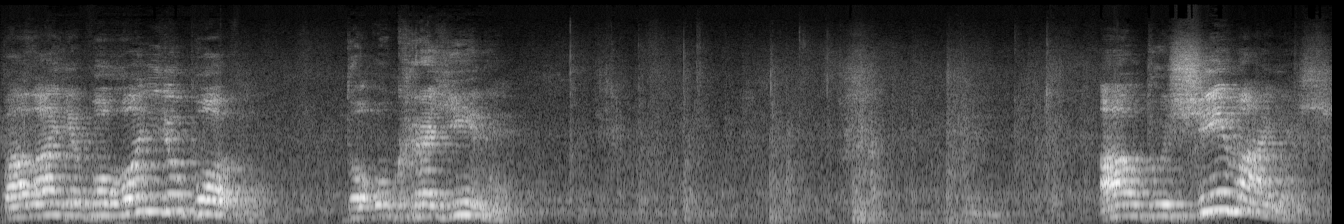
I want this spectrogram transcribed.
палає вогонь любові до України. А в душі маєш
